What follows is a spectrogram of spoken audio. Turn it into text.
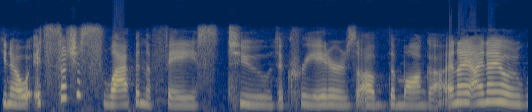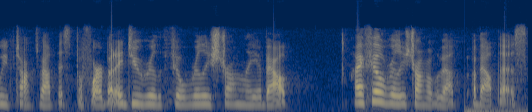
you know it's such a slap in the face to the creators of the manga and I, and I know we've talked about this before but i do really feel really strongly about I feel really strongly about about this.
